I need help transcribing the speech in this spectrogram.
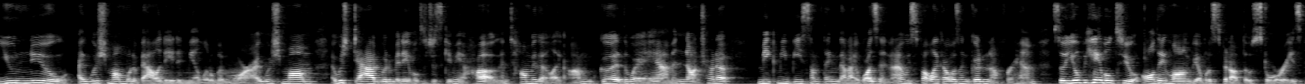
you knew i wish mom would have validated me a little bit more i wish mom i wish dad would have been able to just give me a hug and tell me that like i'm good the way i am and not try to make me be something that I wasn't. And I always felt like I wasn't good enough for him. So you'll be able to all day long be able to spit out those stories.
